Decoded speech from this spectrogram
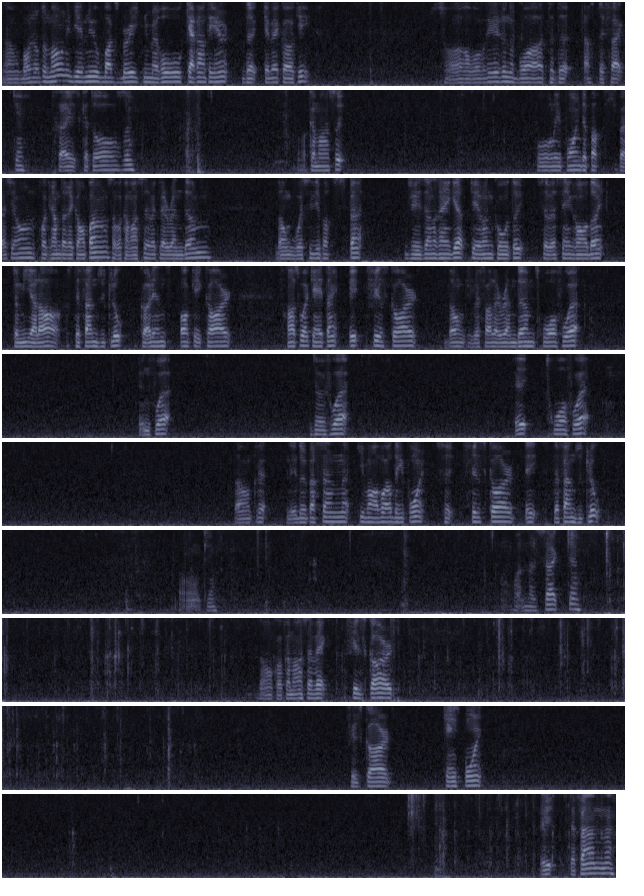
Donc, bonjour tout le monde et bienvenue au Box Break numéro 41 de Québec Hockey. Ce soir, on va ouvrir une boîte de artefacts 13-14. On va commencer pour les points de participation, le programme de récompense. On va commencer avec le random. Donc, voici les participants. Jason Ringuette, Kevin Côté, Sébastien Grondin, Tommy Allard, Stéphane Duclos, Collins Hockey Card, François Quintin et Phil Score. Donc je vais faire le random trois fois. Une fois. Deux fois. Et trois fois. Donc les deux personnes qui vont avoir des points, c'est Phil Score et Stéphane Duclos. Donc, on va dans le sac. Donc, on commence avec Phil Score. Phil Score, 15 points. Et Stéphane.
